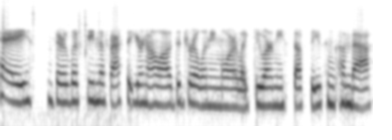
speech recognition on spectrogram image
"Hey, they're lifting the fact that you're not allowed to drill anymore, like do army stuff, so you can come back.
